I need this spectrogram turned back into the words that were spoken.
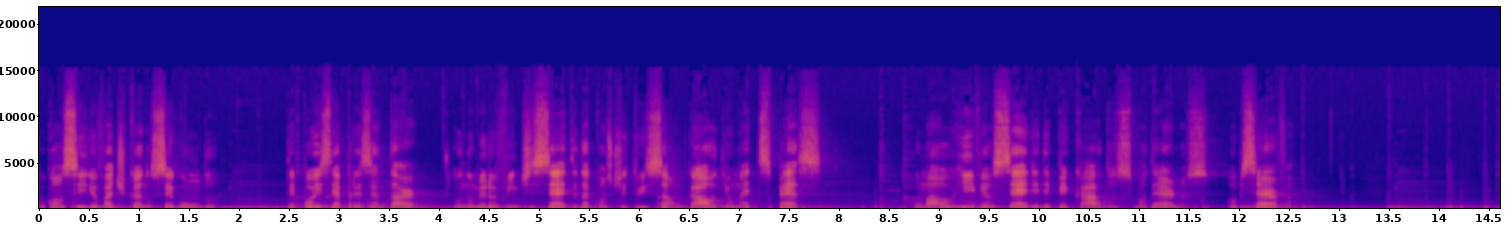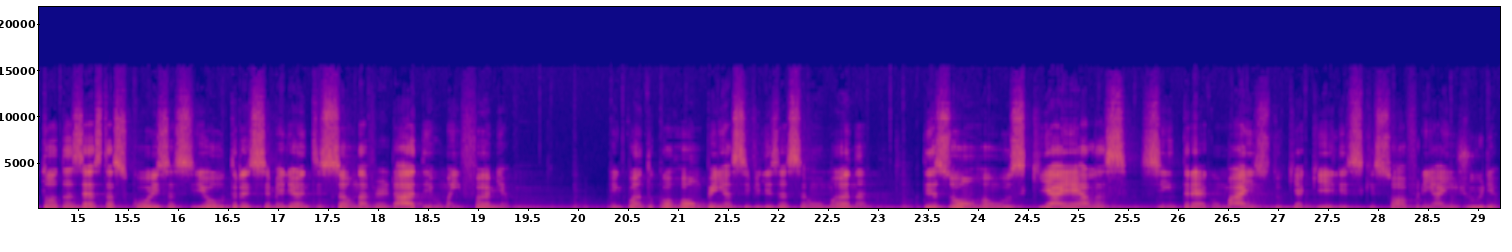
O Concílio Vaticano II, depois de apresentar o número 27 da Constituição Gaudium et Spes, uma horrível série de pecados modernos, observa: Todas estas coisas e outras semelhantes são, na verdade, uma infâmia. Enquanto corrompem a civilização humana, desonram os que a elas se entregam mais do que aqueles que sofrem a injúria.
